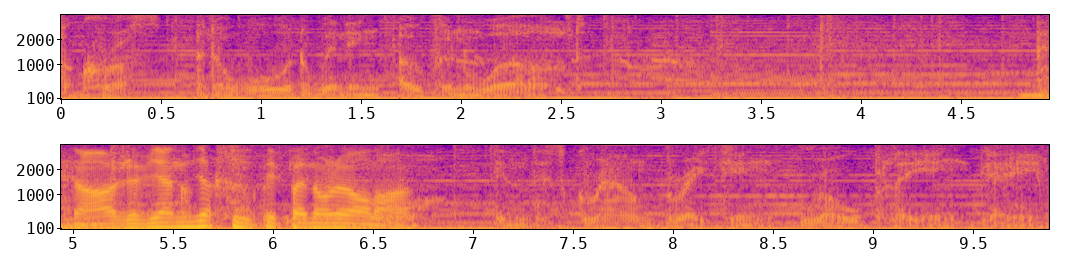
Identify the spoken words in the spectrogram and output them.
across an award-winning open world. Non, je viens de dire qu'ils étaient pas dans l'ordre. In this groundbreaking role-playing game.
